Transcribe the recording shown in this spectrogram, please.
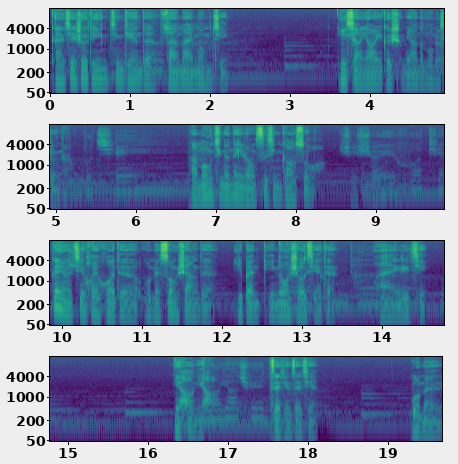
感谢收听今天的贩卖梦境。你想要一个什么样的梦境呢？把梦境的内容私信告诉我，更有机会获得我们送上的一本迪诺手写的晚安日记。你好，你好，再见，再见，我们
